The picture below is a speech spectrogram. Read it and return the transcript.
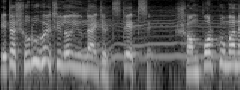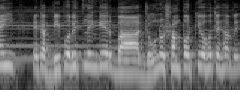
এটা শুরু হয়েছিল ইউনাইটেড স্টেটসে। সম্পর্ক মানেই এটা বিপরীত লিঙ্গের বা যৌন সম্পর্কীয় হতে হবে।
